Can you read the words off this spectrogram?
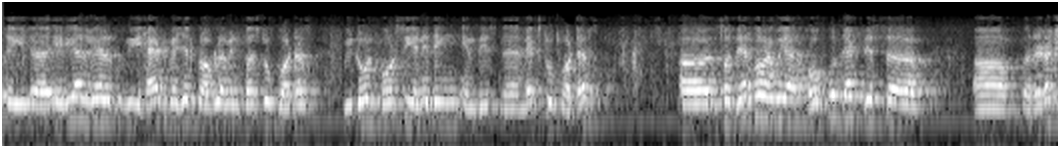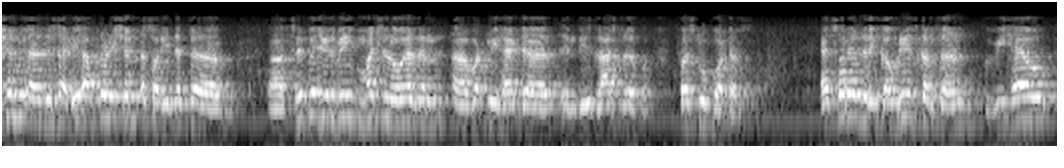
uh, areas where we had major problem in first two quarters, we don't foresee anything in these uh, next two quarters. Uh, so therefore, we are hopeful that this reduction, this upgradation, sorry, that slippage will be much lower than what we had in the last first two quarters. As far as the recovery is concerned, we have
